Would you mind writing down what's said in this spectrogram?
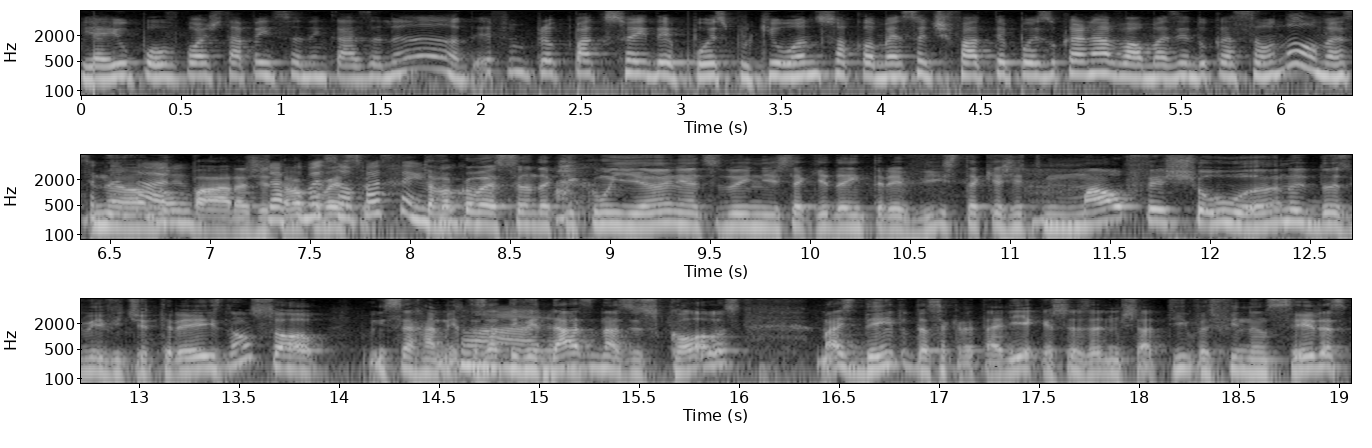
E aí o povo pode estar pensando em casa, não, deixa eu me preocupar com isso aí depois, porque o ano só começa de fato depois do carnaval, mas a educação não, né, secretário? Não, não para. A gente Já começou faz tempo. Estava conversando aqui com o Iane antes do início aqui da entrevista, que a gente mal fechou o ano de 2023, não só o encerramento claro. das atividades nas escolas, mas dentro da secretaria, questões administrativas, financeiras,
